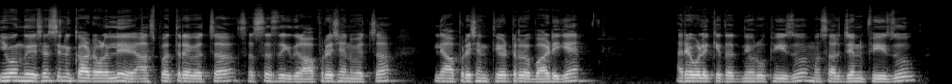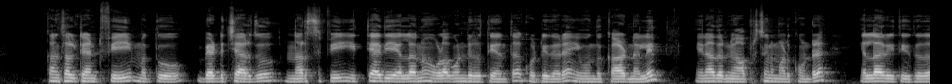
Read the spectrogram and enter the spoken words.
ಈ ಒಂದು ಯಶಸ್ವಿನಿ ಕಾರ್ಡ್ಗಳಲ್ಲಿ ಆಸ್ಪತ್ರೆ ವೆಚ್ಚ, ಶಸ್ತ್ರಚಿಕಿತ್ಸೆ ಆಪರೇಷನ್ ವೆಚ್ಚ, ಇಲ್ಲಿ ಆಪರೇಷನ್ ಥಿಯೇಟರ್ ಬಾಡಿಗೆ, ಅರೆವಳಿಕೆ ತಜ್ಞರು fees surgeon fees consultant fee ಮತ್ತು ಬೆಡ್ ಚಾರ್ಜು ನರ್ಸ್ ಫೀ ಇತ್ಯಾದಿ ಎಲ್ಲನೂ ಒಳಗೊಂಡಿರುತ್ತೆ ಅಂತ ಕೊಟ್ಟಿದ್ದಾರೆ ಈ ಒಂದು ಕಾರ್ಡ್ನಲ್ಲಿ ಏನಾದರೂ ನೀವು ಆಪರೇಷನ್ ಮಾಡಿಕೊಂಡ್ರೆ ಎಲ್ಲ ರೀತಿ ವಿಧದ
